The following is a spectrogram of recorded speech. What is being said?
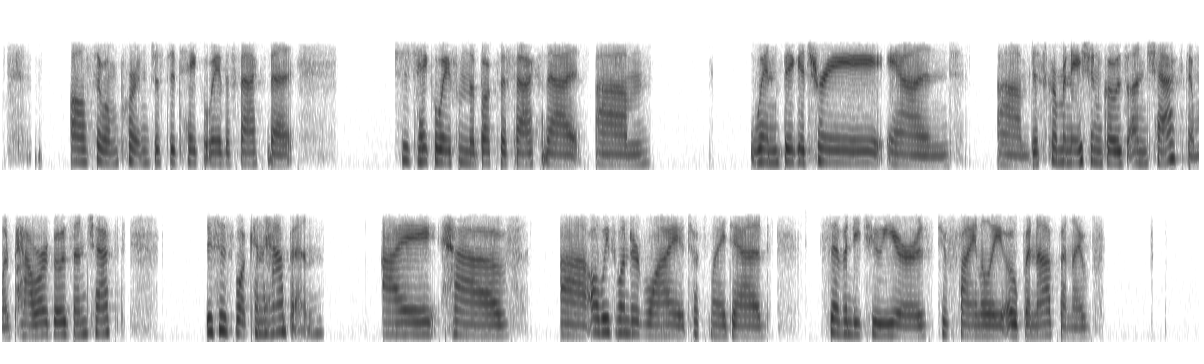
also important just to take away the fact that to take away from the book the fact that um, when bigotry and um, discrimination goes unchecked and when power goes unchecked, this is what can happen. I have uh, always wondered why it took my dad 72 years to finally open up, and I've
